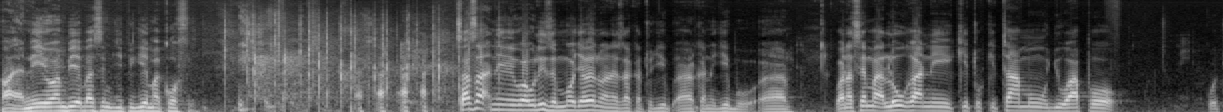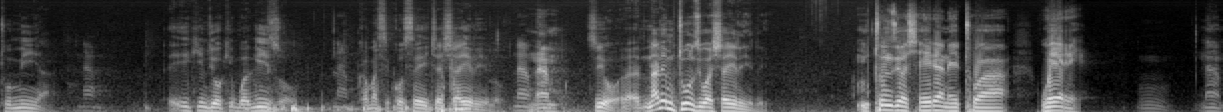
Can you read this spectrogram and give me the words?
Haya, niwaambie basi mjipigie makofi. Sasa ni waulize mmoja wenu anaweza akatujibu- akanijibu. Uh, wanasema lugha ni kitu kitamu juapo kutumia. Hiki ndio kibwagizo kama sikosei cha shairi hilo, Naam. sio? Nani mtunzi wa shairi hili? Mtunzi wa shairi anaitwa Were. Naam.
